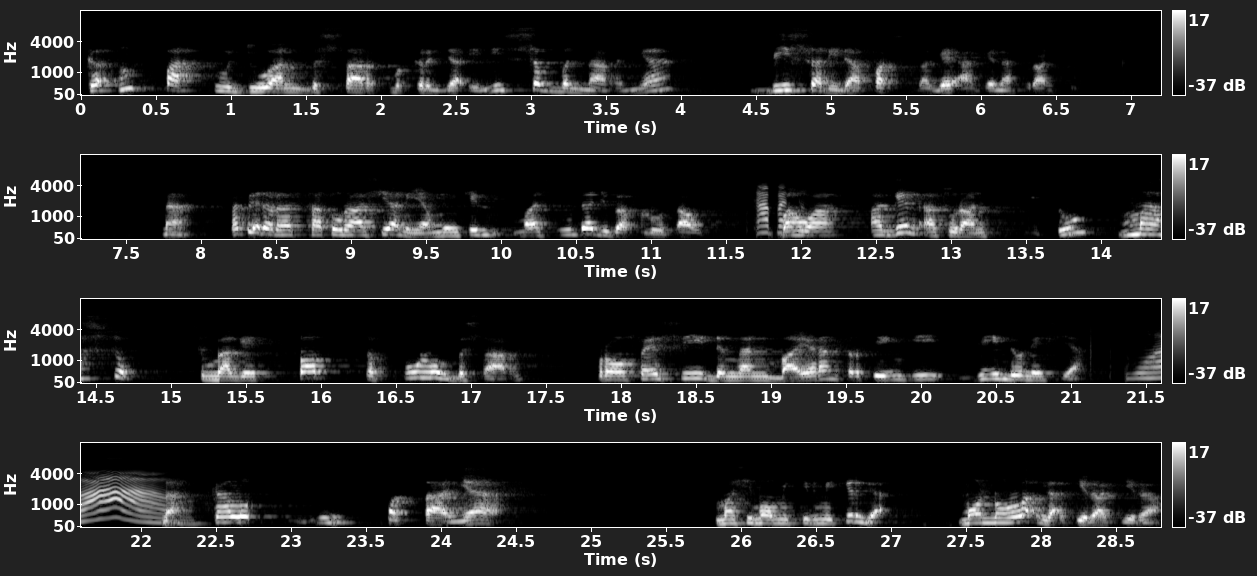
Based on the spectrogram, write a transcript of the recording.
keempat tujuan besar bekerja ini sebenarnya bisa didapat sebagai agen asuransi. Nah, tapi ada satu rahasia nih yang mungkin Mas Yuda juga perlu tahu apa bahwa agen asuransi itu masuk sebagai top 10 besar profesi dengan bayaran tertinggi di Indonesia. Wow. Nah, kalau ini faktanya masih mau mikir-mikir nggak? Mau nolak nggak kira-kira?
